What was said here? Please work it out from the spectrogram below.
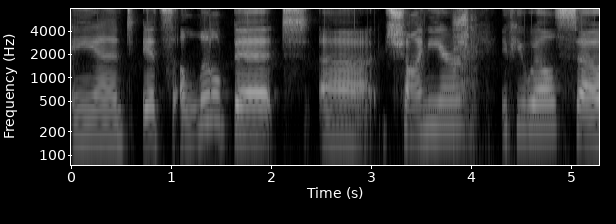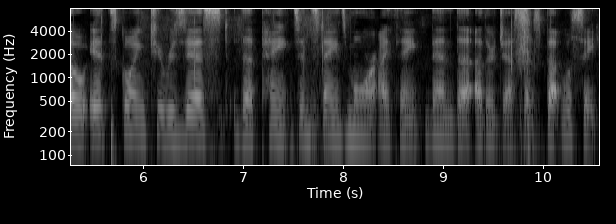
And it's a little bit uh, shinier, if you will. So it's going to resist the paints and stains more, I think, than the other gessos. But we'll see.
